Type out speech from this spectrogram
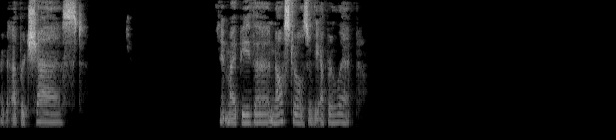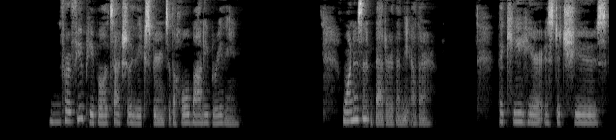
or the upper chest. It might be the nostrils or the upper lip. Mm, for a few people, it's actually the experience of the whole body breathing. One isn't better than the other. The key here is to choose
